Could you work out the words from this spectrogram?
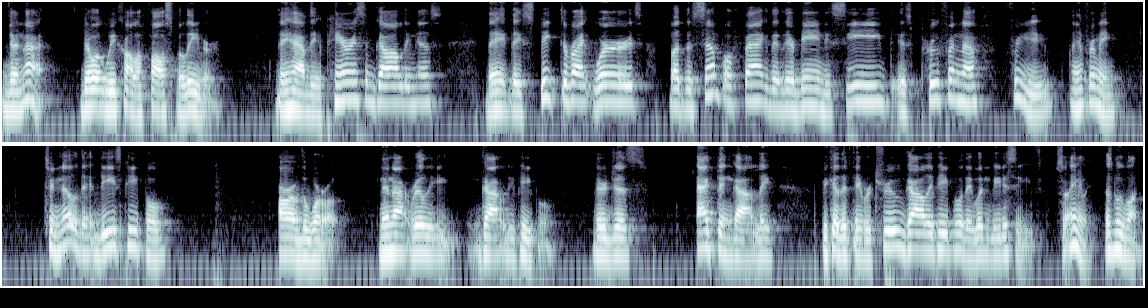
They're not. They're what we call a false believer. They have the appearance of godliness, they, they speak the right words, but the simple fact that they're being deceived is proof enough for you and for me to know that these people are of the world. They're not really godly people. They're just acting godly because if they were true godly people, they wouldn't be deceived. So, anyway, let's move on.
